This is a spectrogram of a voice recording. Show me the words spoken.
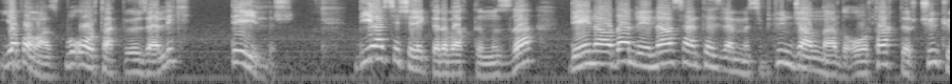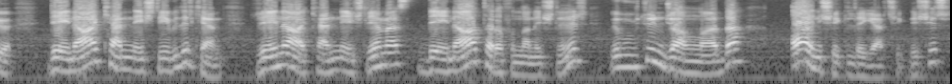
yapamaz. Bu ortak bir özellik değildir. Diğer seçeneklere baktığımızda DNA'dan RNA sentezlenmesi bütün canlılarda ortaktır. Çünkü DNA kendini eşleyebilirken RNA kendini eşleyemez. DNA tarafından eşlenir ve bu bütün canlılarda aynı şekilde gerçekleşir.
